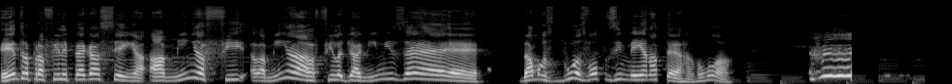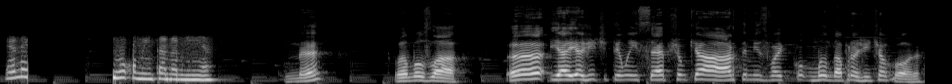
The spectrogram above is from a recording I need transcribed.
entra pra fila e pega a senha. A minha, fi... a minha fila de animes é. dá umas duas voltas e meia na Terra. Vamos lá. Eu nem vou comentar na minha. né? Vamos lá. Ah, e aí a gente tem uma Inception que a Artemis vai mandar pra gente agora.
